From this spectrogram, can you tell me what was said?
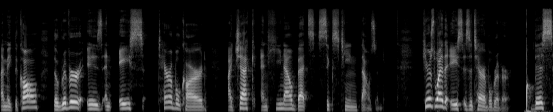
I make the call. The river is an ace, terrible card. I check, and he now bets 16,000. Here's why the ace is a terrible river. This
